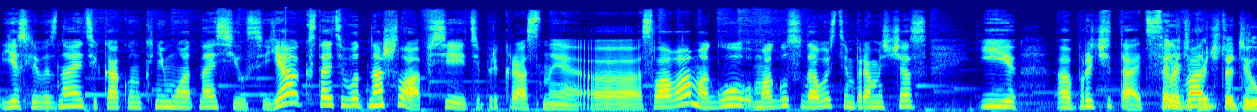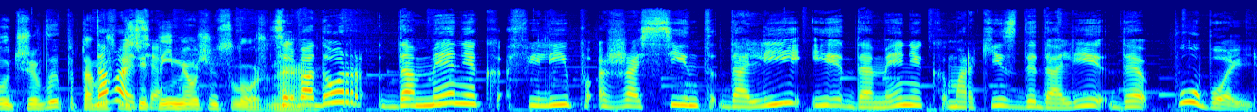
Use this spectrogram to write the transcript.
если вы знаете, как он к нему относился. Я, кстати, вот нашла все эти прекрасные э, слова, могу, могу с удовольствием прямо сейчас и э, прочитать. Давайте Сальва- прочитайте лучше вы, потому Давайте. что действительно имя очень сложное. Сальвадор Доменик Филипп Жасинт Дали и Доменик Маркиз де Дали де Пуболь.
